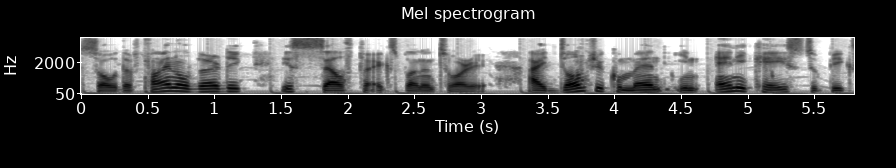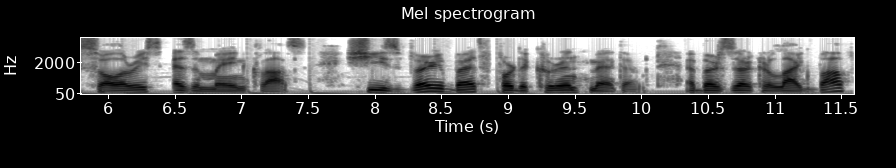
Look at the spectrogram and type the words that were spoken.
so the final verdict is self-explanatory. I don't recommend in any case to pick Solaris as a main class. She is very bad for the current meta. A Berserker-like buff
